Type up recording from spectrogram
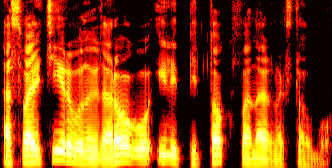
асфальтированную дорогу или пяток фонарных столбов.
